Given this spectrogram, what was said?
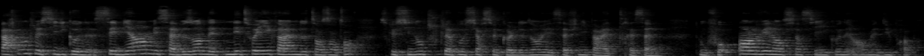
Par contre, le silicone, c'est bien, mais ça a besoin d'être nettoyé quand même de temps en temps, parce que sinon toute la poussière se colle dedans et ça finit par être très sale. Donc, faut enlever l'ancien silicone et en remettre du propre.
